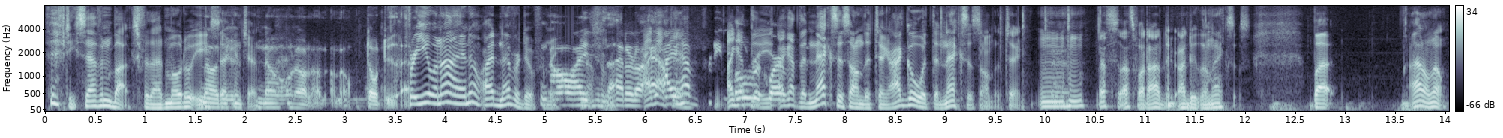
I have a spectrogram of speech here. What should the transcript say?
57 bucks for that Moto E No, second dude. gen. No, no, no, no, no. Don't do that. For you and I, I know. I'd never do it for me. no, I just, I don't know. I, got I, the- have pretty I got the I got the Nexus on the Ting. I go with the Nexus on the Ting. hmm That's that's what I do. I do the Nexus, but I don't know.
